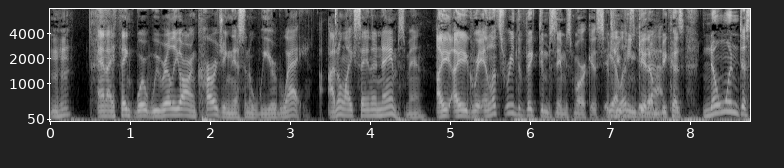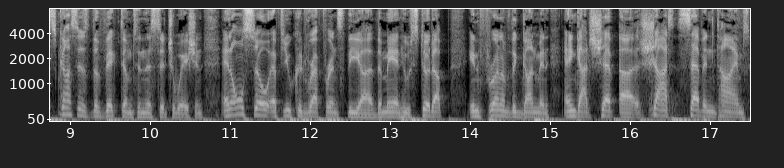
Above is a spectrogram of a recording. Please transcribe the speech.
Mm-hmm. And I think we're, we really are encouraging this in a weird way. I don't like saying their names, man. I, I agree. And let's read the victims' names, Marcus, if Yeah, you can do get them, that. because no one discusses the victims in this situation. And also, if you could reference the uh, the man who stood up in front of the gunman and got she- uh, shot seven times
